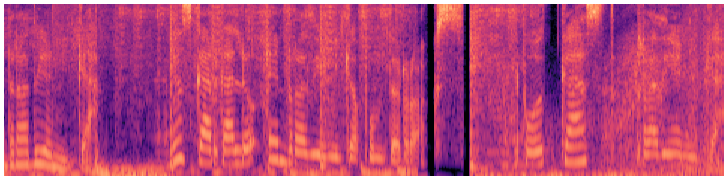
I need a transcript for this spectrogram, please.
Radiónica. Descárgalo en radiónica.rocks. Podcast Radiónica.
